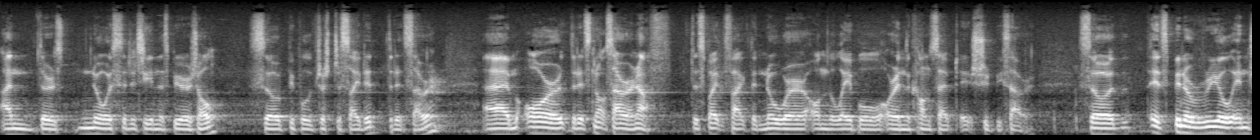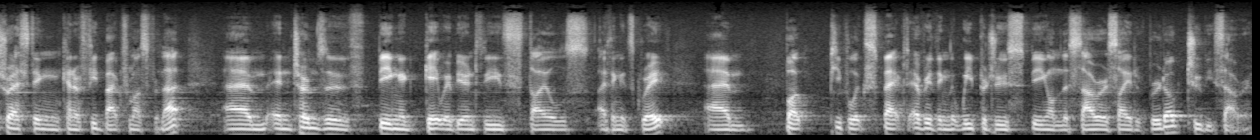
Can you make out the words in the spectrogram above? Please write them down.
and there's no acidity in this beer at all. So people have just decided that it's sour, um, or that it's not sour enough. despite the fact that nowhere on the label or in the concept it should be sour. So it's been a real interesting kind of feedback from us for that. Um, in terms of being a gateway beer into these styles, I think it's great. Um, but people expect everything that we produce being on the sour side of Brewdog to be sour.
